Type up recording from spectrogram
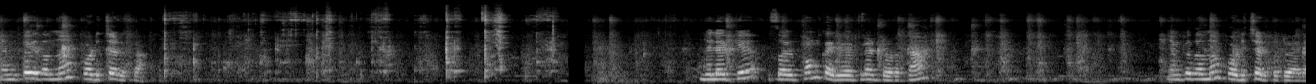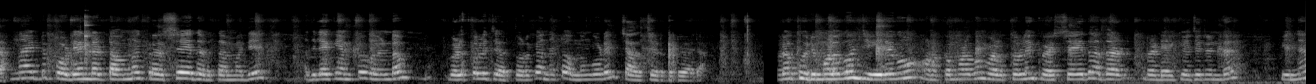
നമുക്ക് ഇതൊന്ന് പൊടിച്ചെടുക്കാം. ഇതിലേക്ക് സ്വല്പം കരിവേപ്പില ഇട്ട് കൊടുക്കാം. നമുക്കിതൊന്ന് പൊടിച്ചെടുത്തിട്ട് വരാം. നന്നായിട്ട് പൊടിയുണ്ട് കേട്ടോ ഒന്ന് ക്രഷ് ചെയ്തെടുത്താൽ മതി. അതിലേക്ക് നമുക്ക് വീണ്ടും വെളുത്തുള്ളി ചേർത്ത് കൊടുക്കാം. എന്നിട്ട് ഒന്നും കൂടി ചതച്ചെടുത്തിട്ട് വരാം. ഇവിടെ കുരുമുളകും ജീരകവും ഉണക്കമുളകും വെളുത്തുള്ളിയും ക്രഷ് ചെയ്ത് അത് റെഡിയാക്കി വെച്ചിട്ടുണ്ട്. പിന്നെ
